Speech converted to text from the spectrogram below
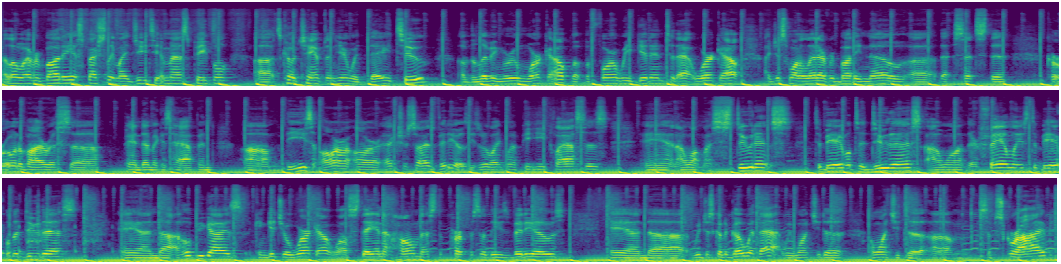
Hello, everybody, especially my GTMS people. Uh, it's Coach Hampton here with day two of the living room workout. But before we get into that workout, I just want to let everybody know uh, that since the coronavirus uh, pandemic has happened, um, these are our exercise videos. These are like my PE classes, and I want my students to be able to do this. I want their families to be able to do this. And uh, I hope you guys can get your workout while staying at home. That's the purpose of these videos. And uh, we're just gonna go with that. We want you to, I want you to um, subscribe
